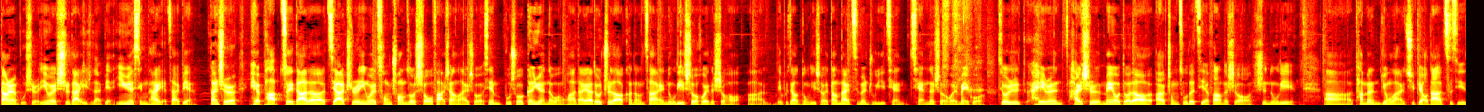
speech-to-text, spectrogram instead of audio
当然不是，因为时代一直在变，音乐形态也在变。但是 hip hop 最大的价值，因为从创作手法上来说，先不说根源的文化，大家都知道，可能在奴隶社会的时候啊，也不叫奴隶社会，当代资本主义前前的社会，美国就是黑人还是没有得到啊种族的解放的时候，是奴隶啊，他们用来去表达自己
